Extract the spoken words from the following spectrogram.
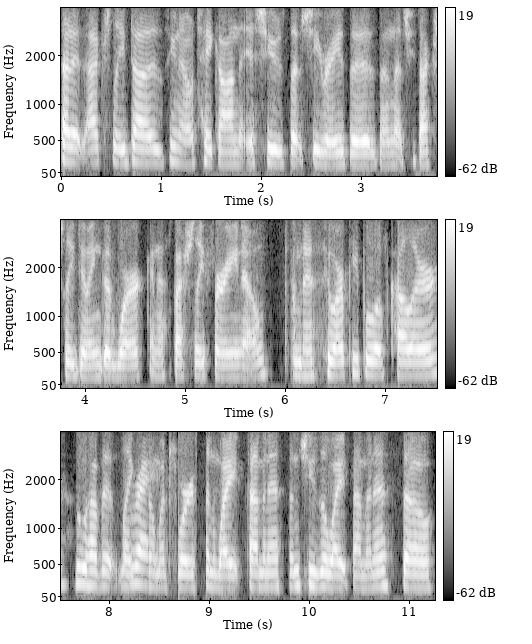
that it actually does, you know, take on the issues that she raises and that she's actually doing good work and especially for, you know, feminists who are people of color who have it like right. so much worse than white feminists and she's a white feminist. So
